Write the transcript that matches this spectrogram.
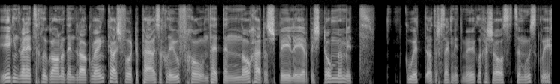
Irgendwann hat sich Lugano dann daran gewöhnt, ist vor der Pause ein bisschen aufgekommen und hat dann nachher das Spiel eher bestimmt mit gut, oder ich sage mit möglichen Chancen zum Ausgleich.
